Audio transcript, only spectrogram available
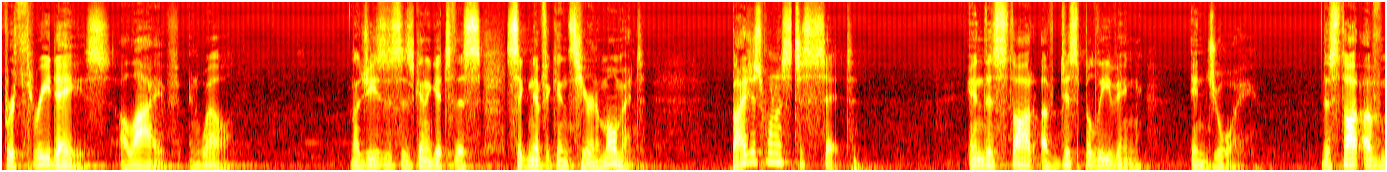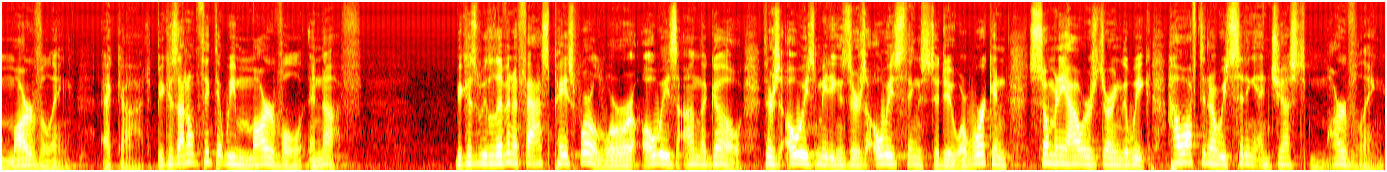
for three days, alive and well. Now, Jesus is going to get to this significance here in a moment. But I just want us to sit in this thought of disbelieving in joy, this thought of marveling at God, because I don't think that we marvel enough because we live in a fast paced world where we're always on the go. There's always meetings, there's always things to do. We're working so many hours during the week. How often are we sitting and just marveling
